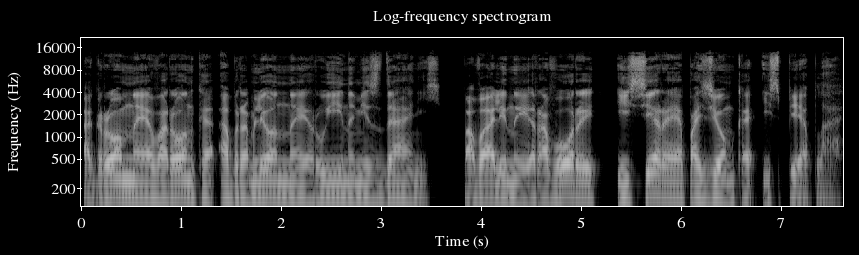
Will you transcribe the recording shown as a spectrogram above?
Огромная воронка, обрамленная руинами зданий, поваленные раворы и серая поземка из пепла.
